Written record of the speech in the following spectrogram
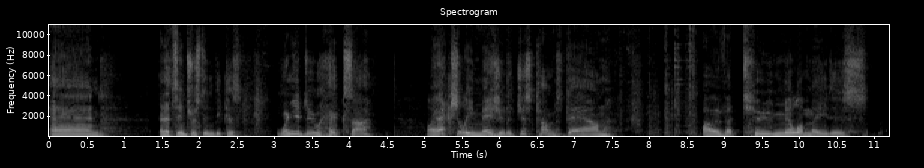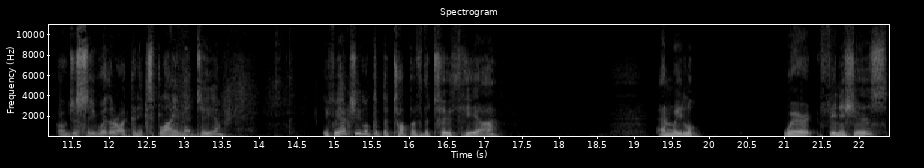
and and it's interesting because when you do hexa, I actually measured, it just comes down over two millimeters. I'll just see whether I can explain that to you. If we actually look at the top of the tooth here, and we look where it finishes,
